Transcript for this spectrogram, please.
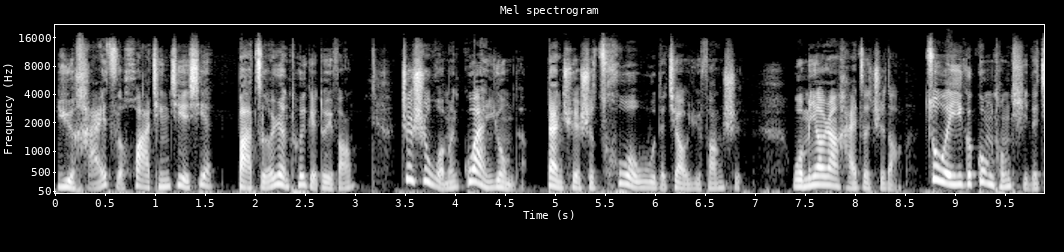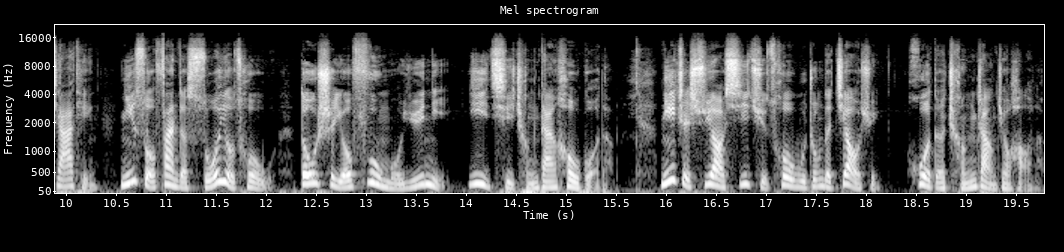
与孩子划清界限，把责任推给对方，这是我们惯用的，但却是错误的教育方式。我们要让孩子知道，作为一个共同体的家庭，你所犯的所有错误都是由父母与你一起承担后果的。你只需要吸取错误中的教训，获得成长就好了。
